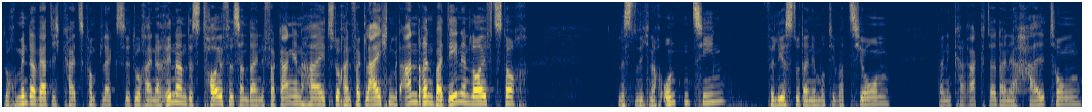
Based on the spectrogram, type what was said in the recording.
durch Minderwertigkeitskomplexe, durch ein Erinnern des Teufels an deine Vergangenheit, durch ein Vergleichen mit anderen, bei denen läuft es doch, Lässt du dich nach unten ziehen, verlierst du deine Motivation, deinen Charakter, deine Haltung,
